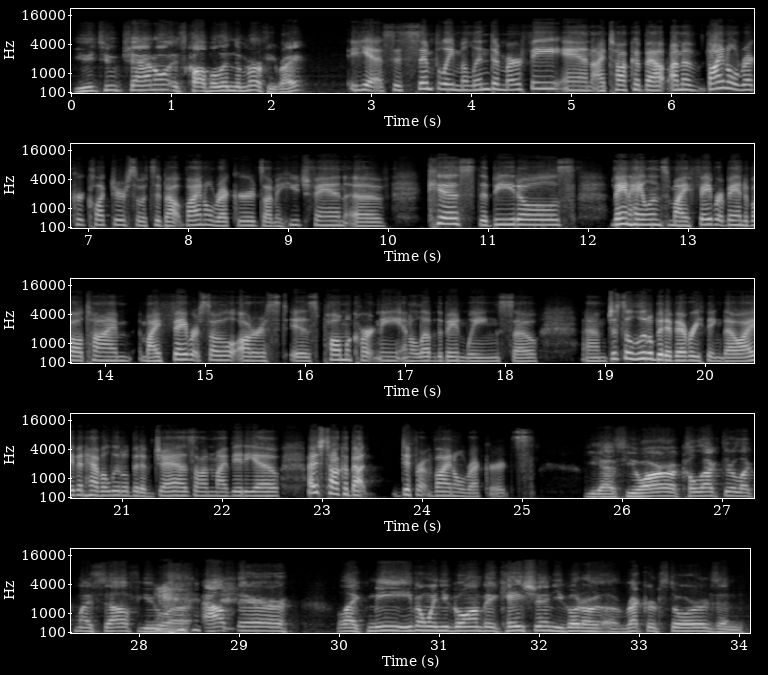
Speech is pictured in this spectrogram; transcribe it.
YouTube channel. It's called Melinda Murphy, right? Yes, it's simply Melinda Murphy, and I talk about. I'm a vinyl record collector, so it's about vinyl records. I'm a huge fan of Kiss, the Beatles, Van Halen's my favorite band of all time. My favorite solo artist is Paul McCartney, and I love the band Wings. So, um, just a little bit of everything, though. I even have a little bit of jazz on my video. I just talk about different vinyl records. Yes, you are a collector like myself. You are out there like me. Even when you go on vacation, you go to uh, record stores, and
